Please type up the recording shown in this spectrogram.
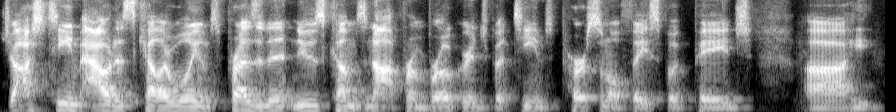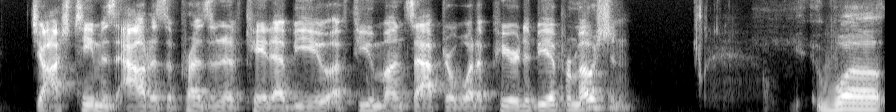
Josh Team out as Keller Williams president. News comes not from brokerage, but Team's personal Facebook page. Uh, he Josh Team is out as the president of KW a few months after what appeared to be a promotion. Well,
